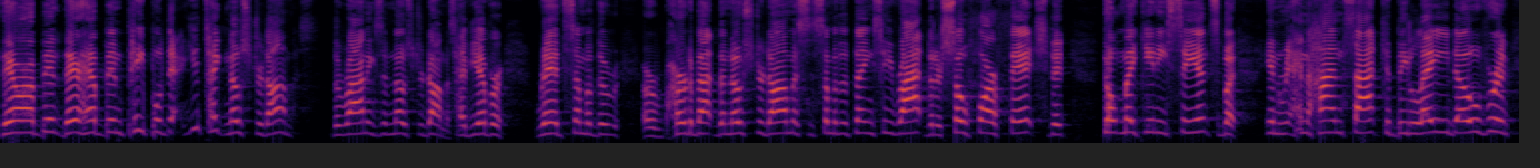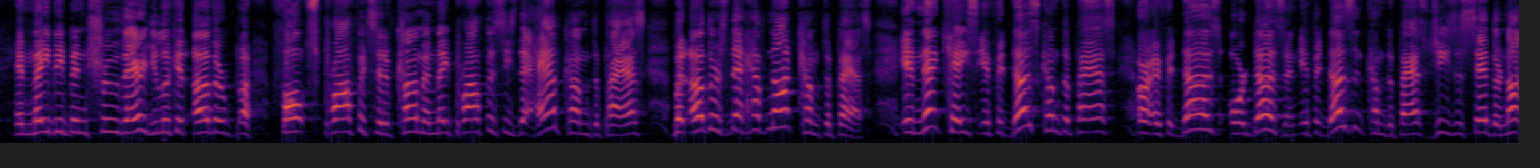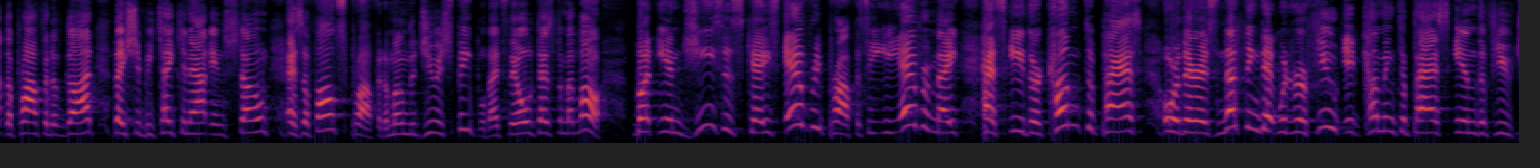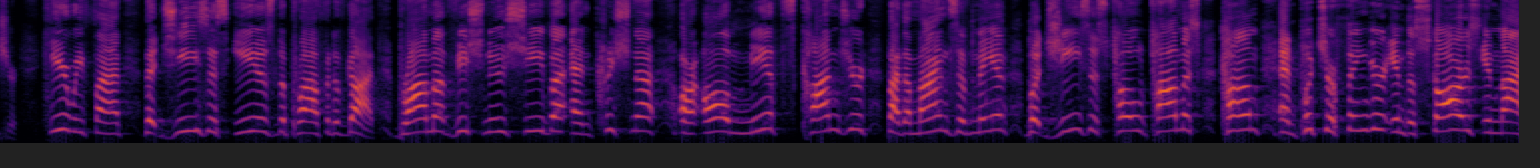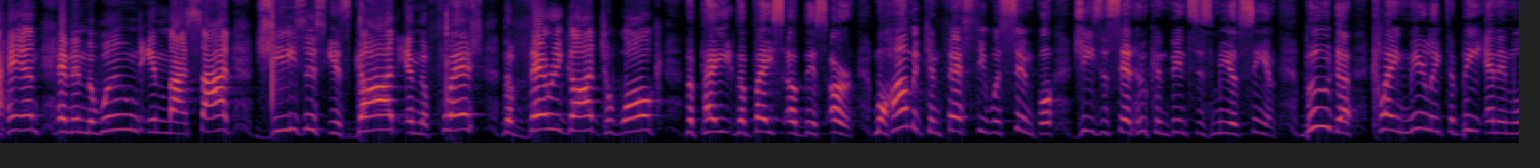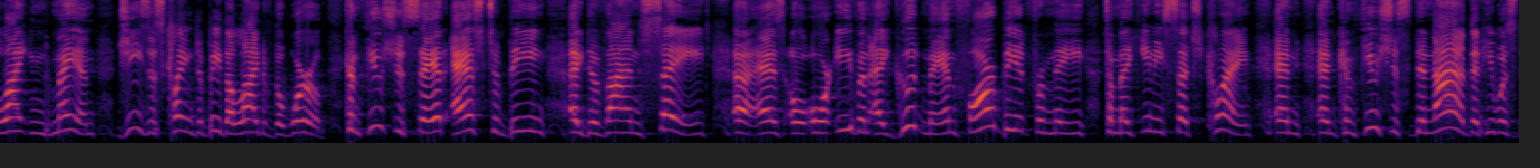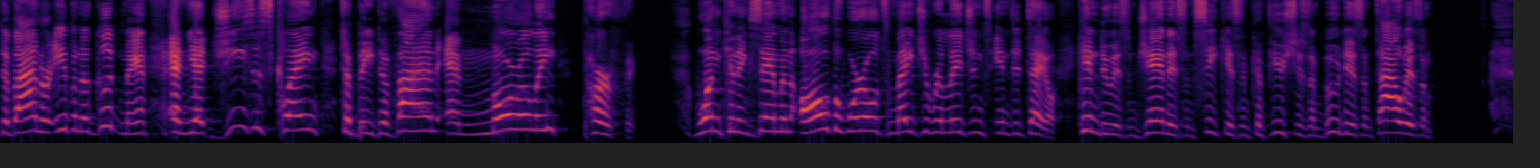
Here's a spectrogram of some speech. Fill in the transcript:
There, are been, there have been people, you take Nostradamus, the writings of Nostradamus. Have you ever read some of the, or heard about the Nostradamus and some of the things he wrote that are so far fetched that don't make any sense, but in, in hindsight could be laid over and, and maybe been true there. You look at other uh, false prophets that have come and made prophecies that have come to pass, but others that have not come to pass. In that case, if it does come to pass, or if it does or doesn't, if it doesn't come to pass, Jesus said they're not the prophet of God. They should be taken out in stone as a false prophet among the Jewish people. That's the Old Testament law. But in Jesus' case, every prophecy he ever made has either come to pass or there is nothing that would refute it coming to pass in the future. Here we find that Jesus is the prophet of God. Brahma, Vishnu, Shiva, and Krishna are all myths conjured by the minds of men, but Jesus told Thomas, Come and put your finger in the scars in my hand and in the wound in my side. Jesus is God in the flesh, the very God to walk the, pay, the face of this earth. Muhammad confessed he was sinful. Jesus said, Who convinces me of sin? Buddha claimed merely to be an enlightened man. Jesus claimed to be the light of the world. Confucius said, As to being a divine sage, uh, as, or, or even a good man, far be it from me to make any such claim. And, and Confucius denied that he was divine or even a good man, and yet Jesus claimed to be divine and morally perfect. One can examine all the world's major religions in detail Hinduism, Jainism, Sikhism, Confucianism, Buddhism, Taoism,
